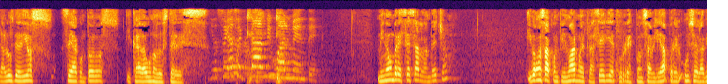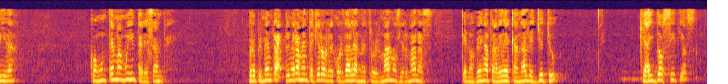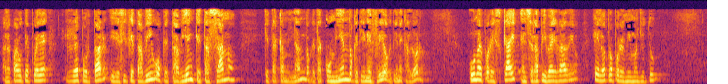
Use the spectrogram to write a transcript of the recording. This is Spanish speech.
La luz de Dios sea con todos y cada uno de ustedes. Yo estoy aceptando igualmente. Mi nombre es César Landecho y vamos a continuar nuestra serie Tu responsabilidad por el uso de la vida con un tema muy interesante. Pero primeramente quiero recordarle a nuestros hermanos y hermanas que nos ven a través del canal de YouTube que hay dos sitios a los cuales usted puede reportar y decir que está vivo, que está bien, que está sano, que está caminando, que está comiendo, que tiene frío, que tiene calor. Uno es por Skype en Serapi Bay Radio el otro por el mismo YouTube.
